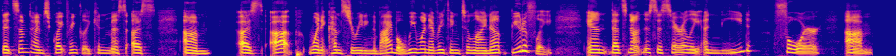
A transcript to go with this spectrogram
that sometimes, quite frankly, can mess us. Um, us up when it comes to reading the Bible. We want everything to line up beautifully. And that's not necessarily a need for um,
